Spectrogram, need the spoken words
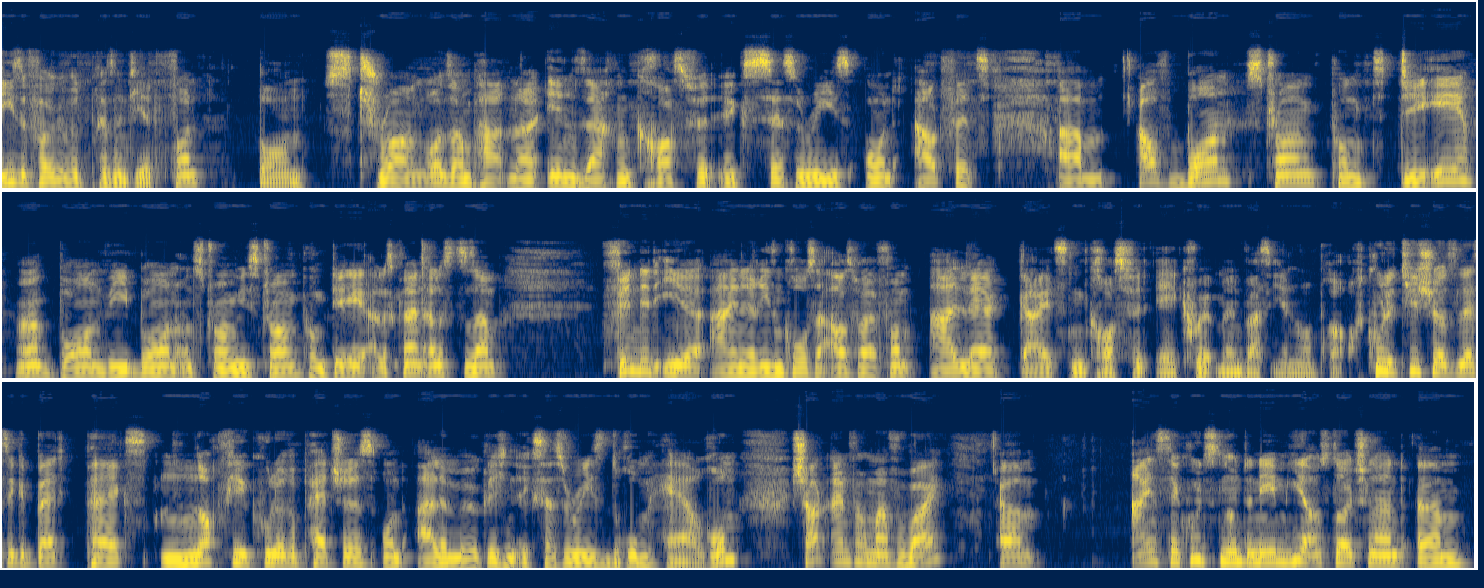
Diese Folge wird präsentiert von Born Strong, unserem Partner in Sachen CrossFit Accessories und Outfits. Ähm, auf bornstrong.de, ja, born wie born und strong wie strong.de, alles klein, alles zusammen, findet ihr eine riesengroße Auswahl vom allergeilsten CrossFit-Equipment, was ihr nur braucht. Coole T-Shirts, lässige Backpacks, noch viel coolere Patches und alle möglichen Accessories drumherum. Schaut einfach mal vorbei. Ähm, eins der coolsten Unternehmen hier aus Deutschland. Ähm,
